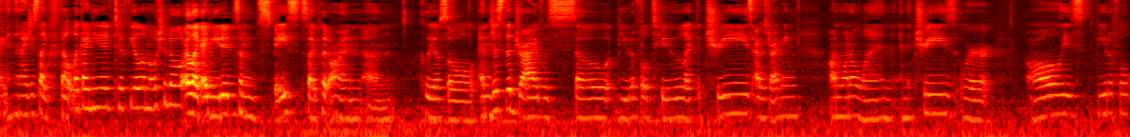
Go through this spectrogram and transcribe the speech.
I, and then I just like felt like I needed to feel emotional, or like I needed some space. So I put on um, Cleo Sol, and just the drive was so beautiful too. Like the trees. I was driving on 101, and the trees were all these beautiful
